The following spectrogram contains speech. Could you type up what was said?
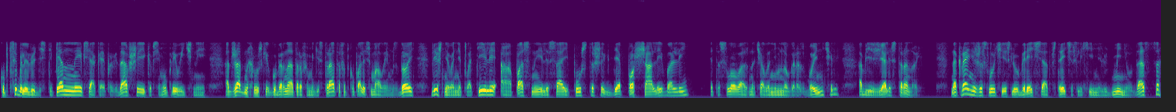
Купцы были люди степенные, всякое повидавшие и ко всему привычные. От жадных русских губернаторов и магистратов откупались малой мздой, лишнего не платили, а опасные леса и пустоши, где пошаливали, это слово означало «немного разбойничали», объезжали стороной. На крайний же случай, если уберечься от встречи с лихими людьми не удастся,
